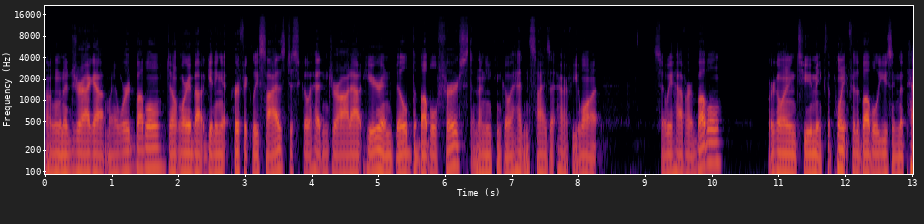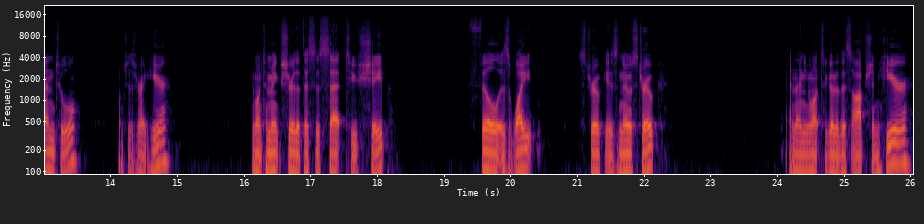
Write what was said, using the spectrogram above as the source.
So I'm going to drag out my word bubble. Don't worry about getting it perfectly sized. Just go ahead and draw it out here and build the bubble first, and then you can go ahead and size it however you want. So we have our bubble. We're going to make the point for the bubble using the pen tool, which is right here. You want to make sure that this is set to shape. Fill is white. Stroke is no stroke. And then you want to go to this option here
